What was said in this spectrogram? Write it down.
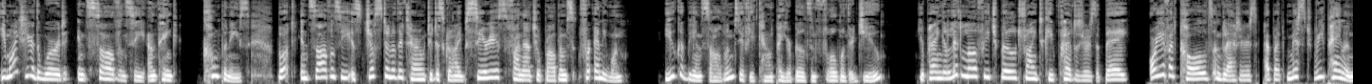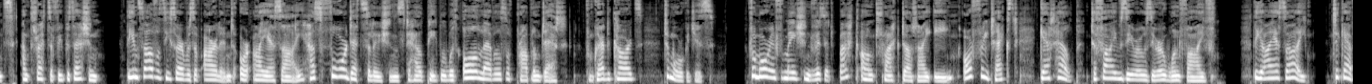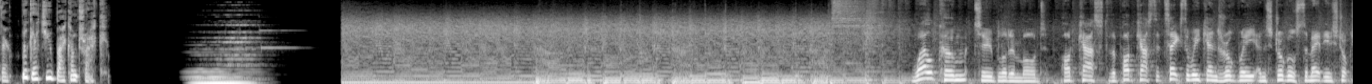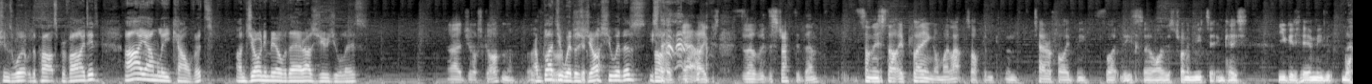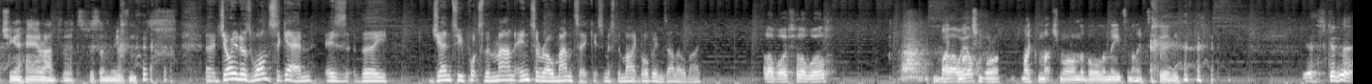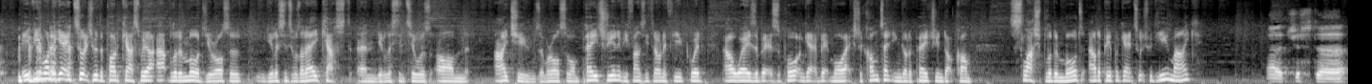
You might hear the word insolvency and think companies, but insolvency is just another term to describe serious financial problems for anyone. You could be insolvent if you can't pay your bills in full when they're due. You're paying a little off each bill trying to keep creditors at bay, or you've had calls and letters about missed repayments and threats of repossession. The Insolvency Service of Ireland, or ISI, has four debt solutions to help people with all levels of problem debt, from credit cards to mortgages. For more information, visit backontrack.ie or free text Get Help to 50015. The ISI. Together, we'll get you back on track. Welcome to Blood and Mud podcast, the podcast that takes the weekend's rugby and struggles to make the instructions work with the parts provided. I am Lee Calvert, and joining me over there, as usual, is. Uh, Josh Gardner. I'm glad you're with us, Josh. You with us? You Oh, st- yeah, I just a little bit distracted then. Something started playing on my laptop and, and terrified me slightly, so I was trying to mute it in case you could hear me watching a hair advert for some reason. Uh, joining us once again is the gent who puts the man into romantic. It's Mr. Mike Bubbins. Hello, Mike. Hello, boys. Hello, world. Mike, Hello, much Will. more, Mike, much more on the ball than me tonight. Clearly, Yeah, it's good, isn't it? if you want to get in touch with the podcast, we are at Blood and Mud. You're also you're listening to us on Acast and you're listening to us on iTunes, and we're also on Patreon. If you fancy throwing a few quid our way as a bit of support and get a bit more extra content, you can go to patreon.com slash blood and mud. How do people get in touch with you, Mike? Uh, just, uh,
